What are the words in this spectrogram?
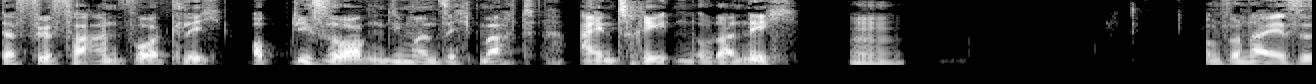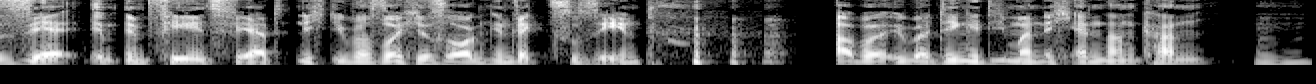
dafür verantwortlich, ob die Sorgen, die man sich macht, eintreten oder nicht. Mhm. Und von daher ist es sehr em- empfehlenswert, nicht über solche Sorgen hinwegzusehen, aber über Dinge, die man nicht ändern kann, Mhm.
